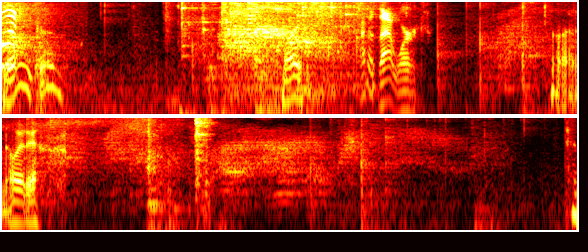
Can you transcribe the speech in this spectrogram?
Good. Nice. How does that work? I have no idea. I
